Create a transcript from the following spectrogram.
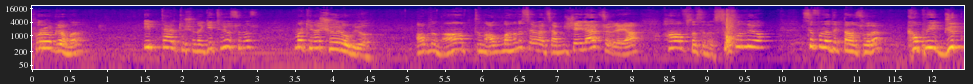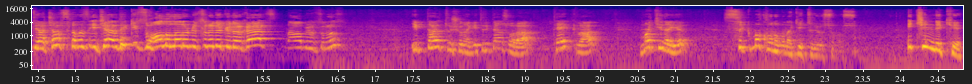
Programı iptal tuşuna getiriyorsunuz. Makine şöyle oluyor. Abla ne yaptın? Allah'ını seversen bir şeyler söyle ya. Hafızasını sıfırlıyor. Sıfırladıktan sonra kapıyı güp diye açarsanız içerideki su halıların üstüne dökülür kız. Ne yapıyorsunuz? İptal tuşuna getirdikten sonra tekrar makineyi sıkma konumuna getiriyorsunuz. İçindeki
